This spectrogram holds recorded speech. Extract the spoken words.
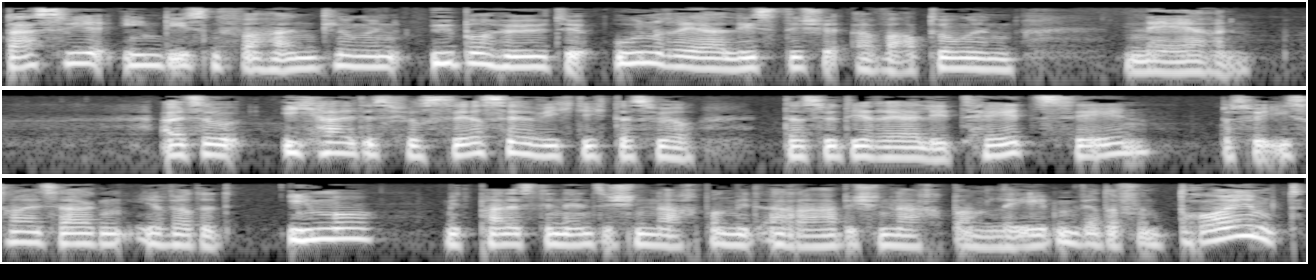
dass wir in diesen Verhandlungen überhöhte, unrealistische Erwartungen nähren. Also ich halte es für sehr, sehr wichtig, dass wir, dass wir die Realität sehen, dass wir Israel sagen, ihr werdet immer mit palästinensischen Nachbarn, mit arabischen Nachbarn leben. Wer davon träumt,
